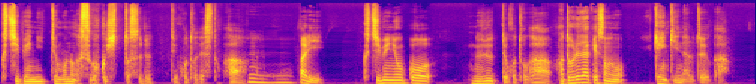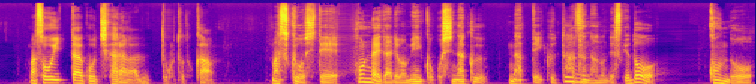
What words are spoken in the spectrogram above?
口紅っていうものがすごくヒットするっていうことですとか、やっぱり口紅をこう塗るってことが、まあ、どれだけその元気になるというか、まあ、そういったこう力があるってこととかマスクをして本来であればメイクをこうしなくなっていくはずなのですけど、今度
